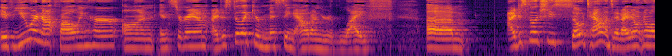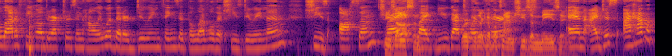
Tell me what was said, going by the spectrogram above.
If you are not following her on Instagram, I just feel like you're missing out on your life. Um, I just feel like she's so talented. I don't know a lot of female directors in Hollywood that are doing things at the level that she's doing them. She's awesome. She's right? awesome. Like you got to work with her a couple times. She's amazing. And I just I have a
